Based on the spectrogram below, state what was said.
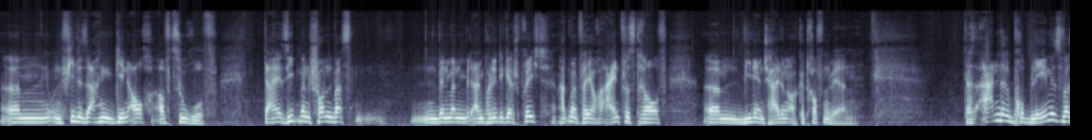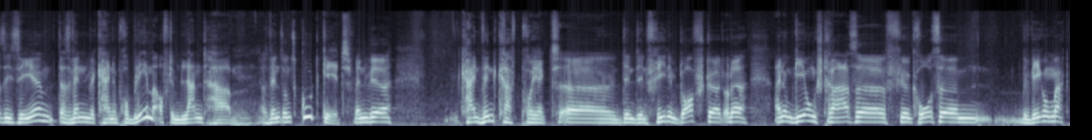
und viele Sachen gehen auch auf Zuruf. Daher sieht man schon, was, wenn man mit einem Politiker spricht, hat man vielleicht auch Einfluss darauf, ähm, wie die Entscheidungen auch getroffen werden. Das andere Problem ist, was ich sehe, dass wenn wir keine Probleme auf dem Land haben, also wenn es uns gut geht, wenn wir kein Windkraftprojekt äh, den, den Frieden im Dorf stört oder eine Umgehungsstraße für große ähm, Bewegungen macht,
